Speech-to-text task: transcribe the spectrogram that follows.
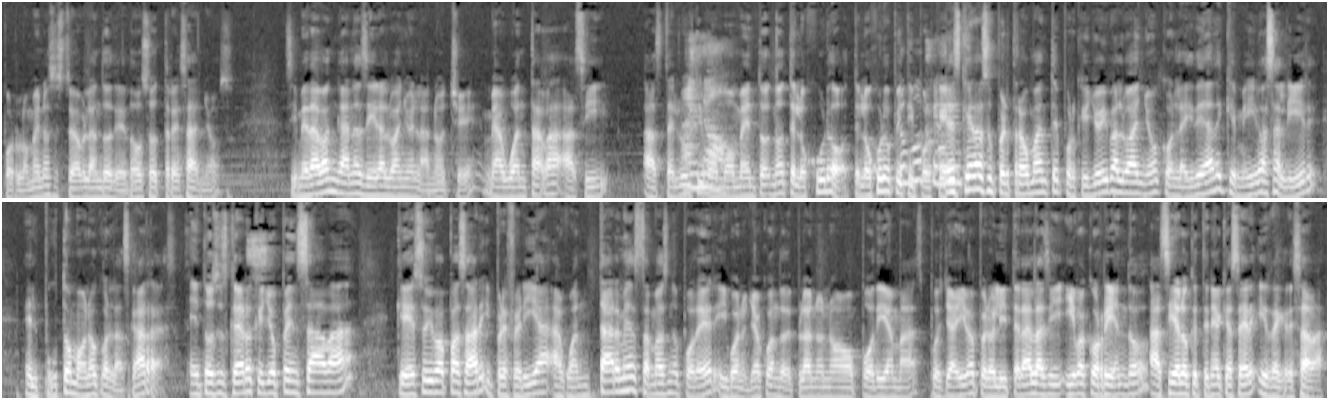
por lo menos estoy hablando de dos o tres años, si me daban ganas de ir al baño en la noche, me aguantaba así hasta el último momento. No, te lo juro, te lo juro, Piti, porque es que era súper traumante porque yo iba al baño con la idea de que me iba a salir el puto mono con las garras. Entonces, claro que yo pensaba que eso iba a pasar y prefería aguantarme hasta más no poder y bueno, ya cuando de plano no podía más, pues ya iba, pero literal así iba corriendo, hacía lo que tenía que hacer y regresaba.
